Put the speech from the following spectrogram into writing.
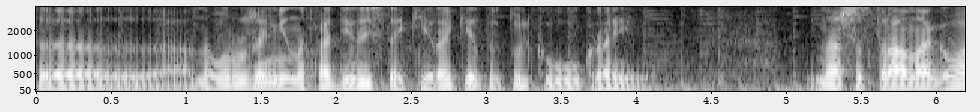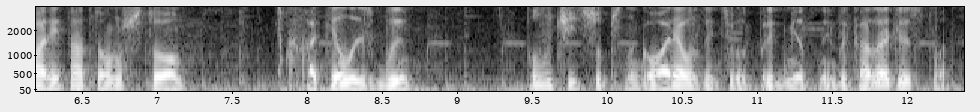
э, на вооружении находились такие ракеты только у Украины. Наша страна говорит о том, что хотелось бы получить, собственно говоря, вот эти вот предметные доказательства –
